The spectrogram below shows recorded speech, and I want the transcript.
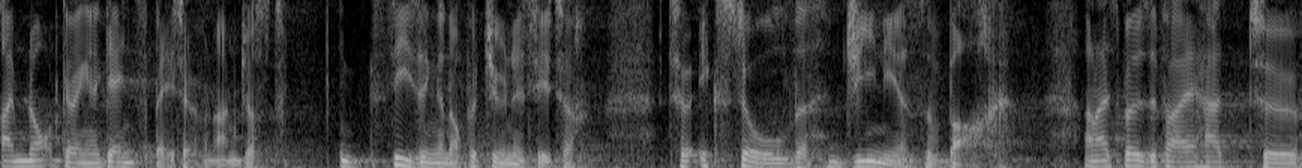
I'm not going against Beethoven, I'm just seizing an opportunity to, to extol the genius of Bach. And I suppose if I had to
